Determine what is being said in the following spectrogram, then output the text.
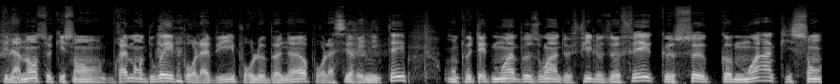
finalement ceux qui sont vraiment doués pour la vie, le bonheur, pour la sérénité, ont peut-être moins besoin de philosopher que ceux comme moi qui sont,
